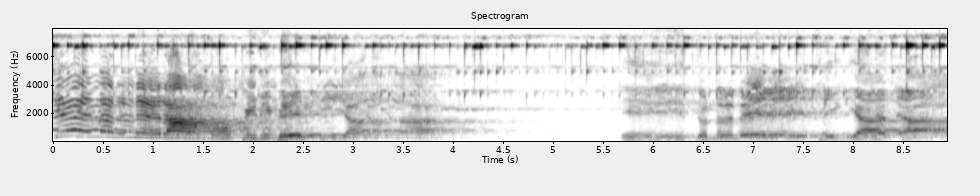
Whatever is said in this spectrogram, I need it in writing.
કેદરને રામો પીર ભેટિયા. એ દુન રે થઈ ગયા જા.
